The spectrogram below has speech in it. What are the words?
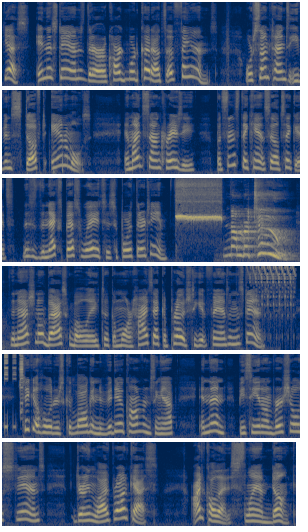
Yes, in the stands there are cardboard cutouts of fans, or sometimes even stuffed animals. It might sound crazy, but since they can't sell tickets, this is the next best way to support their team. Number two. The National Basketball League took a more high tech approach to get fans in the stands. Ticket holders could log into a video conferencing app and then be seen on virtual stands during live broadcasts. I'd call that a slam dunk.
